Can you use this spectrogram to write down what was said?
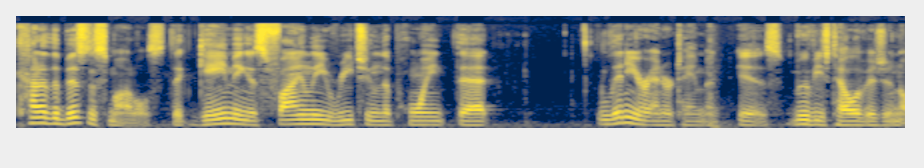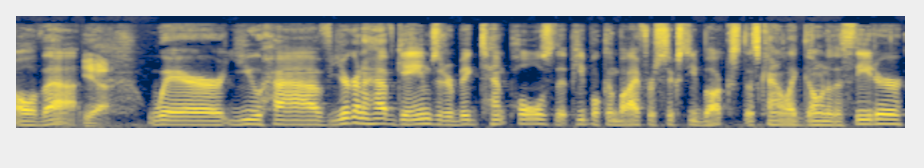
kind of the business models. That gaming is finally reaching the point that linear entertainment is movies television all of that. Yeah. where you have you're going to have games that are big tent poles that people can buy for 60 bucks. That's kind of like going to the theater.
